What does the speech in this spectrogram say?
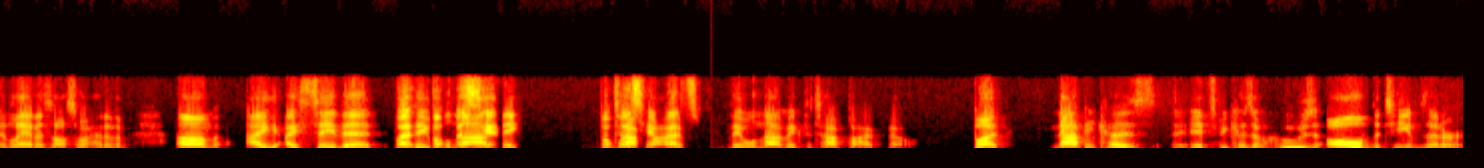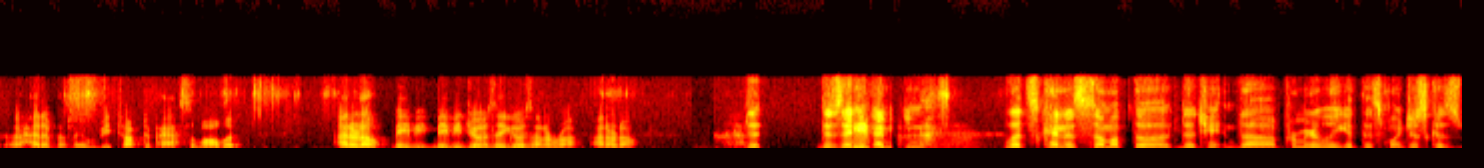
Atlanta's also ahead of them. Um, I, I say that But- they but will West not Ham- make the But top West Ham, five. They will not make the top five. No, but not because it's because of who's all of the teams that are ahead of them. It would be tough to pass them all, but I don't know. Maybe maybe Jose goes on a run. I don't know. does any? I mean, let's kind of sum up the the the Premier League at this point, just because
